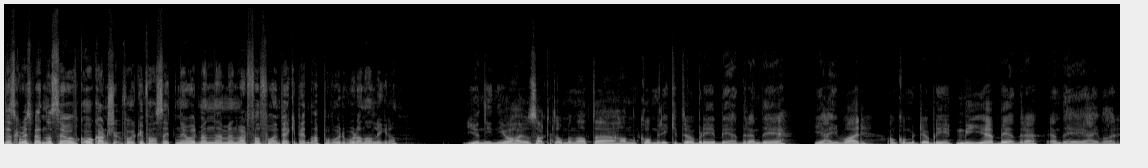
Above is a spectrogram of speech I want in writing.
det skal bli spennende å se, og, og kanskje får ikke fasiten i år, men, men i hvert fall få en pekepinn da, på hvor, hvordan han ligger an. Juninho har jo sagt om han at uh, han kommer ikke til å bli bedre enn det jeg var. Han kommer til å bli mye bedre enn det jeg var.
